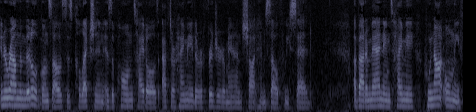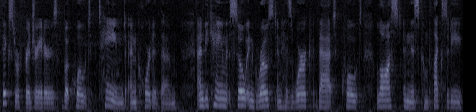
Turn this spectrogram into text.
In around the middle of Gonzalez's collection is a poem titled After Jaime the Refrigerator Man Shot Himself, We Said about a man named Jaime who not only fixed refrigerators, but, quote, tamed and courted them, and became so engrossed in his work that, quote, lost in this complexity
